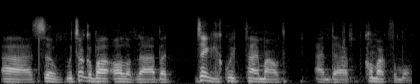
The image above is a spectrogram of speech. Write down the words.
Uh, so we'll talk about all of that, but take a quick time out and uh, come back for more.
